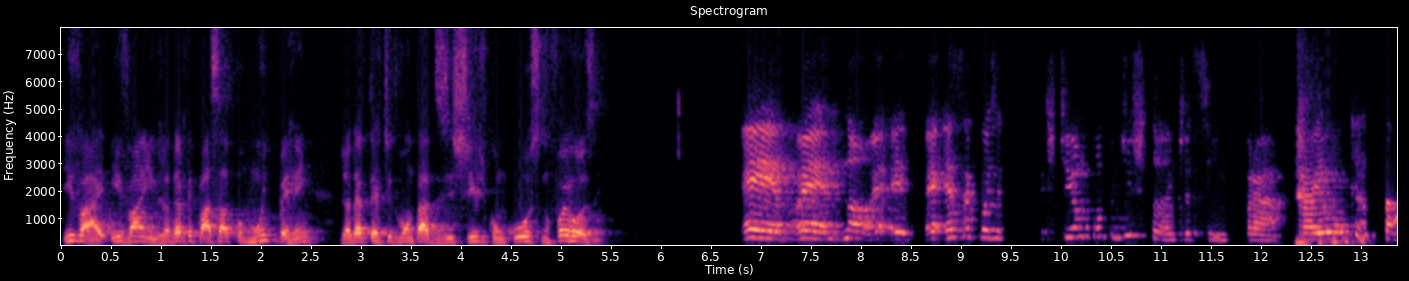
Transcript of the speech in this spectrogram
e vai, e vai indo. Já deve ter passado por muito perrengue, já deve ter tido vontade de desistir de concurso, não foi, Rose? É, é não, é, é, é essa coisa de desistir é um pouco distante, assim, para eu alcançar.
